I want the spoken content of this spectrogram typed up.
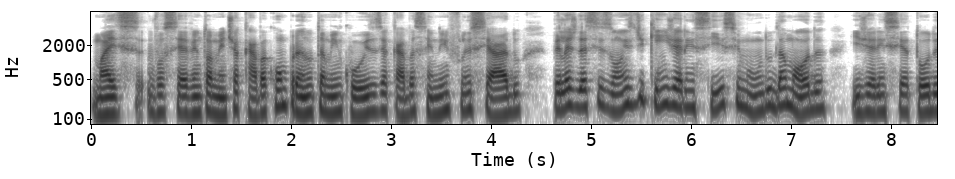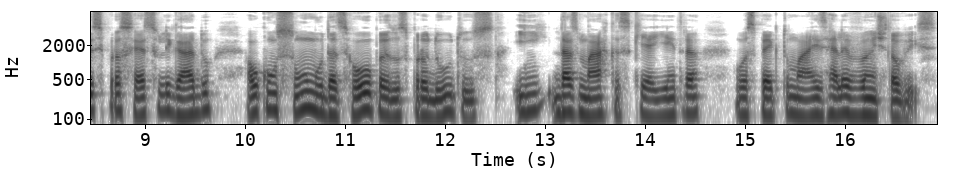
mas você eventualmente acaba comprando também coisas e acaba sendo influenciado pelas decisões de quem gerencia esse mundo da moda e gerencia todo esse processo ligado ao consumo das roupas, dos produtos e das marcas, que aí entra o aspecto mais relevante talvez.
